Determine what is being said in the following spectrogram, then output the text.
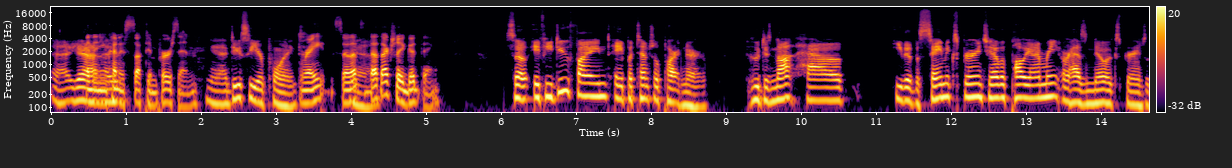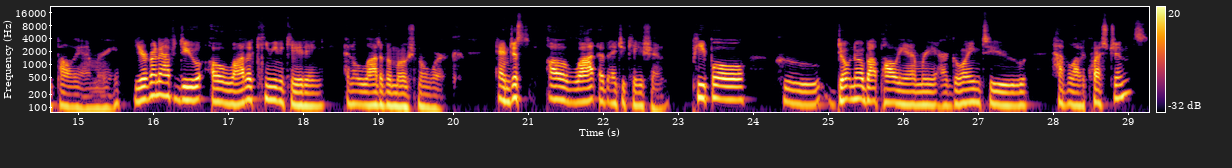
Uh, yeah, and then you kind of sucked in person, yeah, I do see your point. right? So that's Yeah. that's actually a good thing. So if you do find a potential partner who does not have either the same experience you have with polyamory or has no experience with polyamory, you're going to have to do a lot of communicating and a lot of emotional work and just a lot of education. People who don't know about polyamory are going to have a lot of questions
